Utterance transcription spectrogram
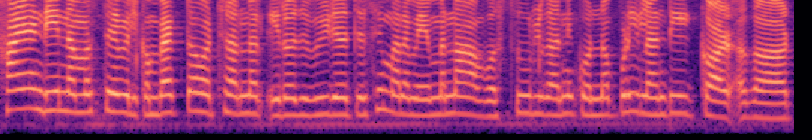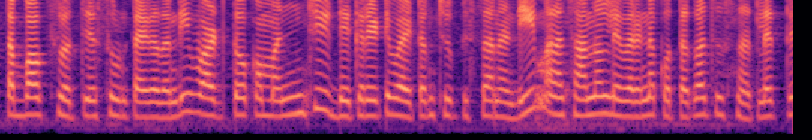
హాయ్ అండి నమస్తే. Welcome back to our channel ఈరోజు వీడియో వచ్చేసి మనం ఏమైనా వస్తువులు కానీ కొన్నప్పుడు ఇలాంటి టబ్ బాక్స్లు వచ్చేస్తూ ఉంటాయి కదండి వాటితో ఒక మంచి డెకరేటివ్ ఐటమ్ చూపిస్తానండి. మన ఛానల్ ఎవరైనా కొత్తగా చూసినట్లయితే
